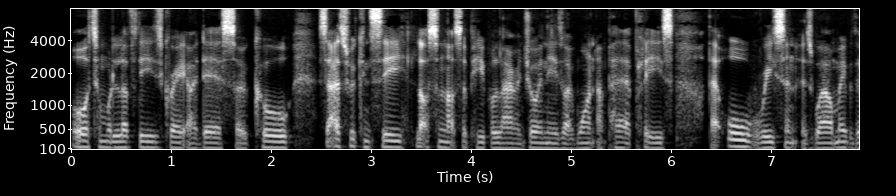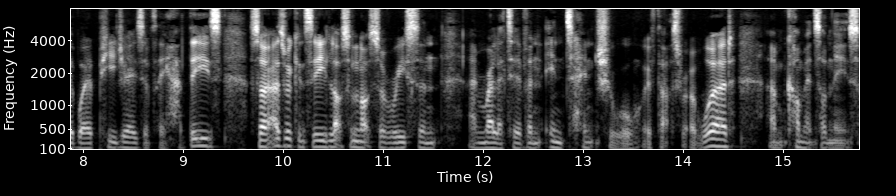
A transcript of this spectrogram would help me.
Autumn would love these. Great idea. So cool. So as we can see, lots and lots of people are enjoying these. I want a pair, please. They're all recent as well. Maybe they wear PJs if they had these. So as we can see, lots and lots of recent and relative and intentional, if that's the right word, um, comments on these.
